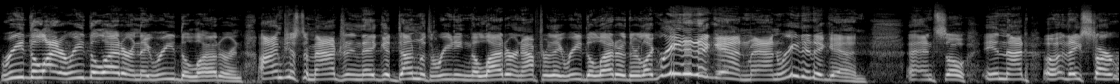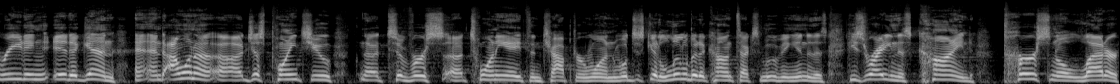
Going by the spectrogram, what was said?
read the letter, read the letter. And they read the letter. And I'm just imagining they get done with reading the letter. And after they read the letter, they're like, read it again, man, read it again. And so, in that, uh, they start reading it again. And I want to uh, just point you uh, to verse uh, 28 in chapter 1. We'll just get a little bit of context moving into this. He's writing this kind, personal letter.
